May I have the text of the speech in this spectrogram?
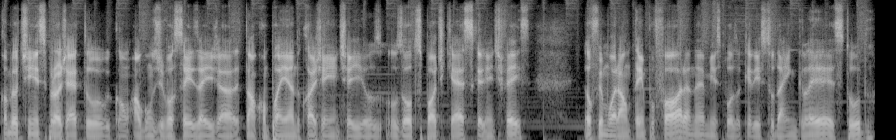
Como eu tinha esse projeto, com alguns de vocês aí já estão acompanhando com a gente aí os, os outros podcasts que a gente fez. Eu fui morar um tempo fora, né? Minha esposa queria estudar inglês, tudo.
